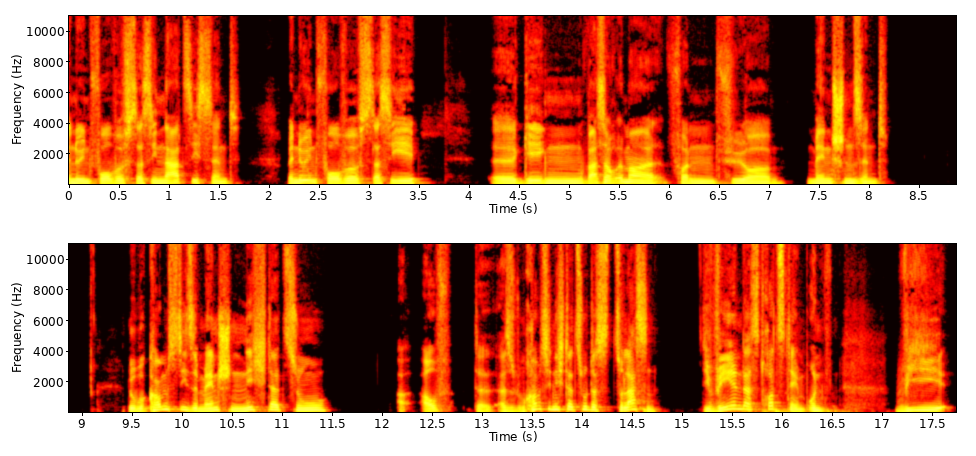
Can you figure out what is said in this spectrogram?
wenn du ihnen vorwirfst, dass sie Nazis sind, wenn du ihnen vorwirfst, dass sie äh, gegen was auch immer von für Menschen sind. Du bekommst diese Menschen nicht dazu auf, also du bekommst sie nicht dazu, das zu lassen. Die wählen das trotzdem. Und wie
